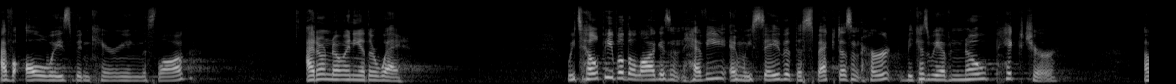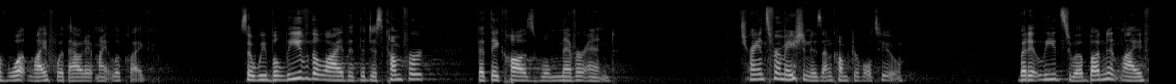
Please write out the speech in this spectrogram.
I've always been carrying this log. I don't know any other way. We tell people the log isn't heavy and we say that the speck doesn't hurt because we have no picture of what life without it might look like. So we believe the lie that the discomfort that they cause will never end. Transformation is uncomfortable too, but it leads to abundant life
